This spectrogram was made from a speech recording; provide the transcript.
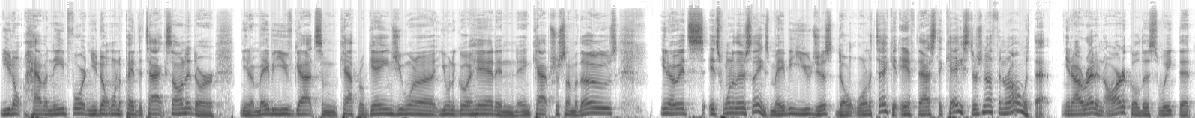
you don't have a need for it and you don't want to pay the tax on it or you know maybe you've got some capital gains you want to you want to go ahead and and capture some of those you know it's it's one of those things. Maybe you just don't want to take it. If that's the case there's nothing wrong with that. You know i read an article this week that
